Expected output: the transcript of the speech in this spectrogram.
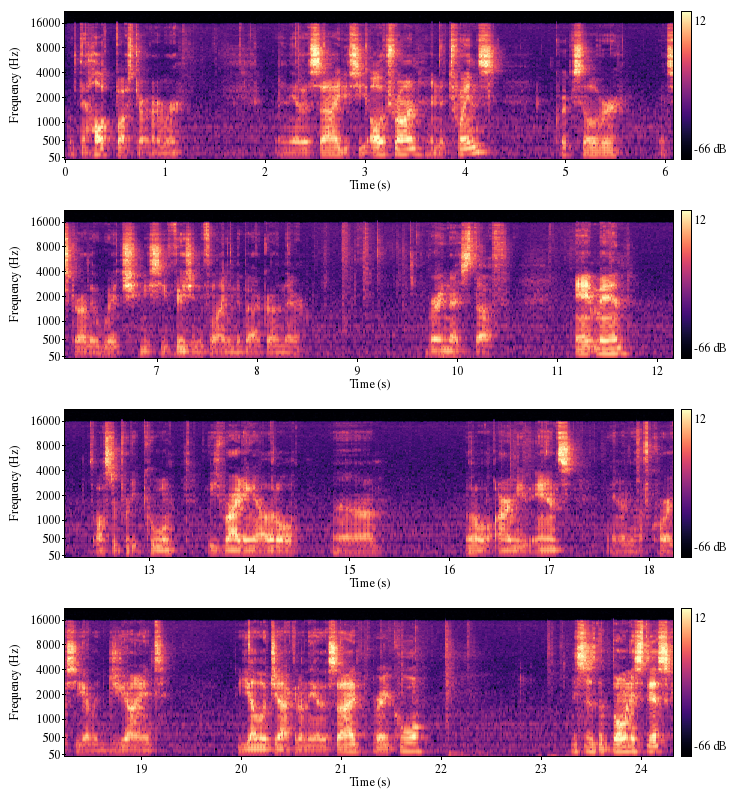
with the Hulkbuster armor. On the other side, you see Ultron and the twins, Quicksilver and Scarlet Witch, and you see Vision flying in the background there. Very nice stuff. Ant Man, it's also pretty cool. He's riding a little, um, little army of ants, and then of course you have a giant yellow jacket on the other side. Very cool. This is the bonus disc,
